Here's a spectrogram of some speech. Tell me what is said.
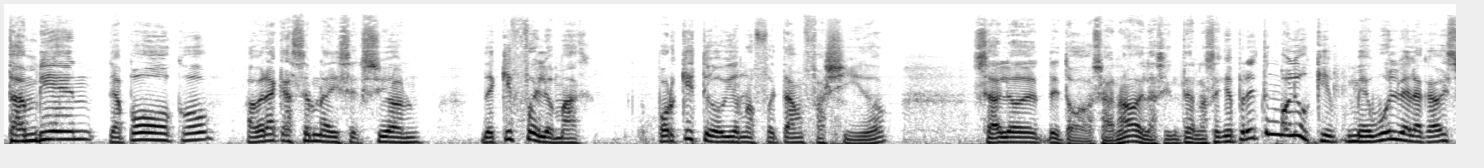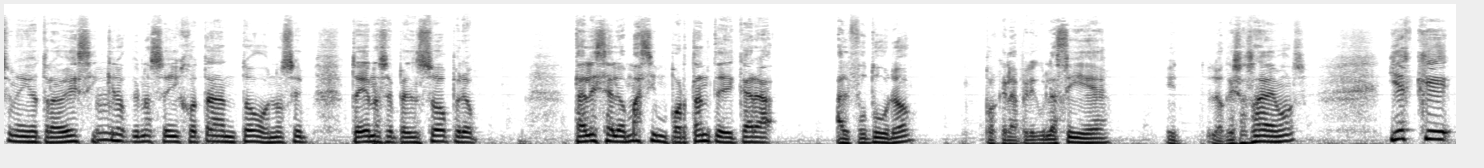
también de a poco habrá que hacer una disección de qué fue lo más, por qué este gobierno fue tan fallido. Se habló de, de todo ya, ¿no? De las internas, no sé qué, pero tengo algo que me vuelve a la cabeza una y otra vez y creo que no se dijo tanto, o no se, todavía no se pensó, pero tal vez sea lo más importante de cara al futuro, porque la película sigue, y lo que ya sabemos, y es que,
